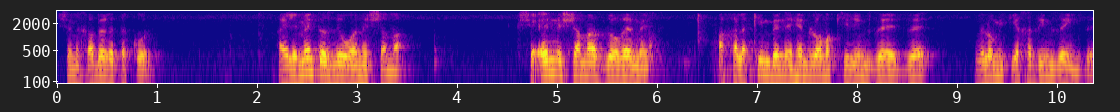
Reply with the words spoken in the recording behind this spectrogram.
שמחבר את הכל. האלמנט הזה הוא הנשמה. כשאין נשמה זורמת, החלקים ביניהם לא מכירים זה את זה ולא מתייחדים זה עם זה.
